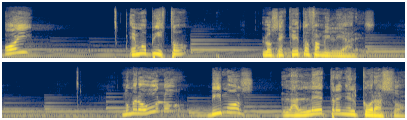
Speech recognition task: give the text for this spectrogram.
Hoy hemos visto los escritos familiares. Número uno, vimos la letra en el corazón.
